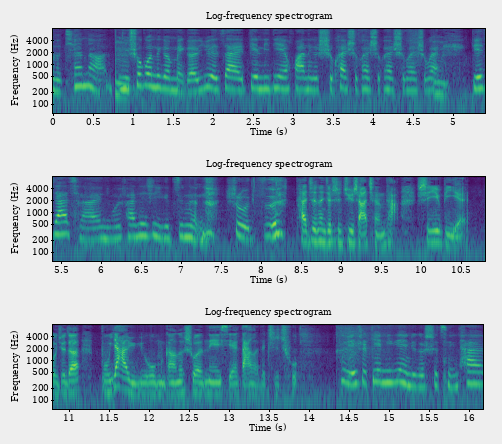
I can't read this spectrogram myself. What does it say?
我的天哪！你说过那个每个月在便利店花那个十块、十块、十块、十块、十块，叠加起来你会发现是一个惊人的数字。它真的就是聚沙成塔，是一笔我觉得不亚于我们刚刚说的那些大额的支出。特别是便利店这个事情，它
